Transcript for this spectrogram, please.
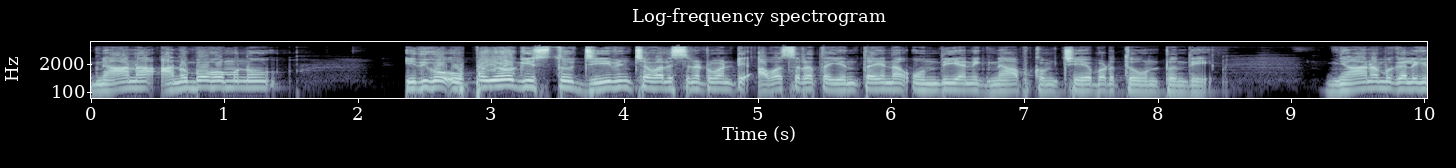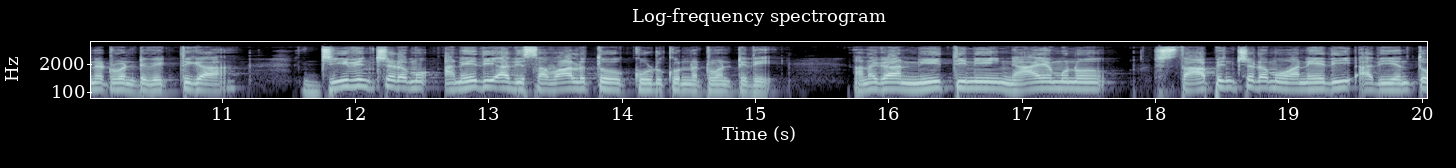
జ్ఞాన అనుభవమును ఇదిగో ఉపయోగిస్తూ జీవించవలసినటువంటి అవసరత ఎంతైనా ఉంది అని జ్ఞాపకం చేయబడుతూ ఉంటుంది. జ్ఞానము కలిగినటువంటి వ్యక్తిగా జీవించడము అనేది అది సవాలుతో కూడుకున్నటువంటిది. అనగా నీతిని న్యాయమును స్థాపించడము అనేది అది ఎంతో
